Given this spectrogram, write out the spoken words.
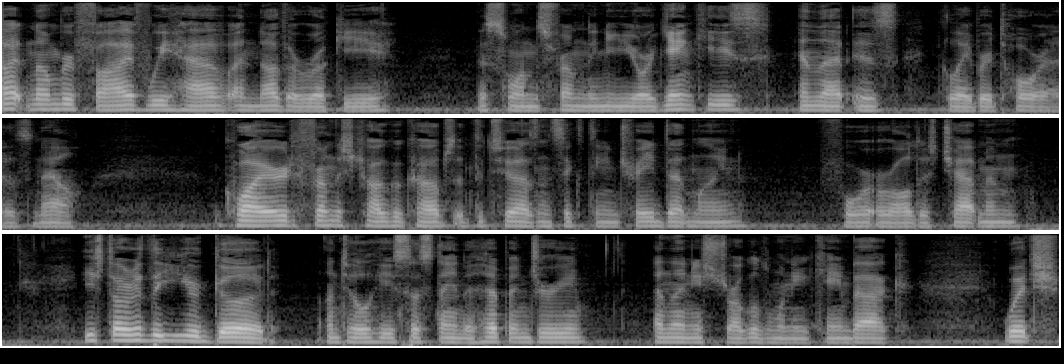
at number five, we have another rookie. This one's from the New York Yankees, and that is Gleyber Torres. Now, acquired from the Chicago Cubs at the 2016 trade deadline for Aroldis Chapman. He started the year good until he sustained a hip injury, and then he struggled when he came back, which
